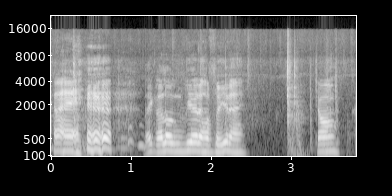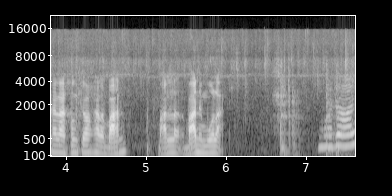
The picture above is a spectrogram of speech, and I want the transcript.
Cái này đánh cầu lông bia là hợp lý này. Cho không? Hay là không cho hay là bán? Bán là bán thì mua lại. Mua thôi.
